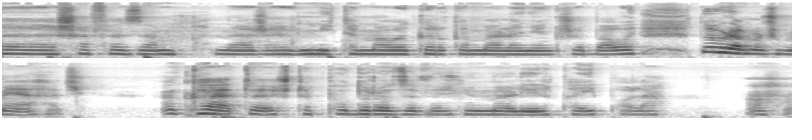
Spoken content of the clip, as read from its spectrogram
E, szafę zamknę, żeby mi te małe gargamele nie grzebały. Dobra, możemy jechać. Okej, to jeszcze po drodze weźmiemy Lilkę i Pola. Aha.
